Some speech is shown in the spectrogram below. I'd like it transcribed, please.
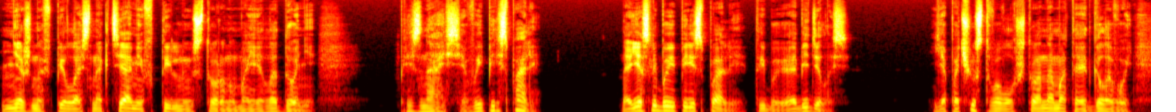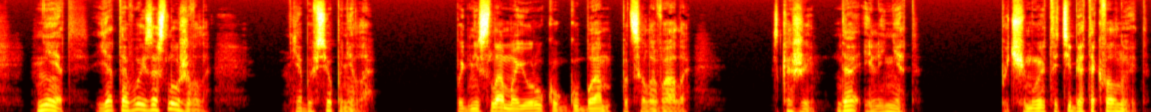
Нежно впилась ногтями в тыльную сторону моей ладони. «Признайся, вы переспали?» «А если бы и переспали, ты бы обиделась?» Я почувствовал, что она мотает головой. «Нет, я того и заслуживала. Я бы все поняла». Поднесла мою руку к губам, поцеловала. «Скажи, да или нет?» «Почему это тебя так волнует?»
